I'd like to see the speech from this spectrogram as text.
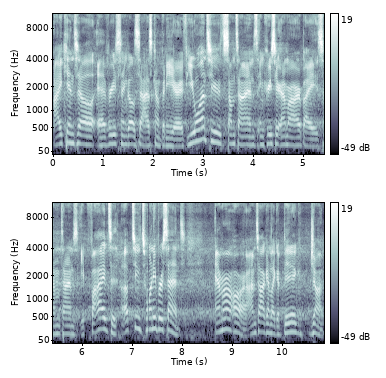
I can tell every single SaaS company here if you want to sometimes increase your MRR by sometimes 5 to up to 20%, MRR, I'm talking like a big jump.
